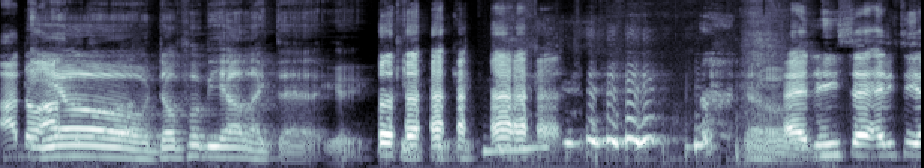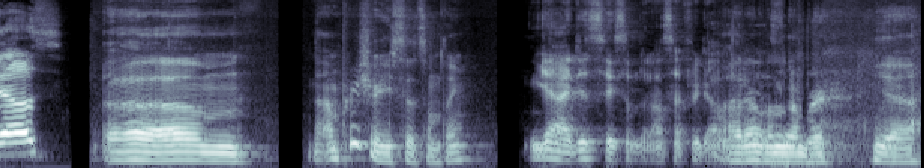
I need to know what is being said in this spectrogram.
I know. Akon Yo, don't put me out like that. Yo. and he said anything else? um, I'm pretty sure you said something. Yeah, I did say something else. I forgot. What I don't was. remember. Yeah.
